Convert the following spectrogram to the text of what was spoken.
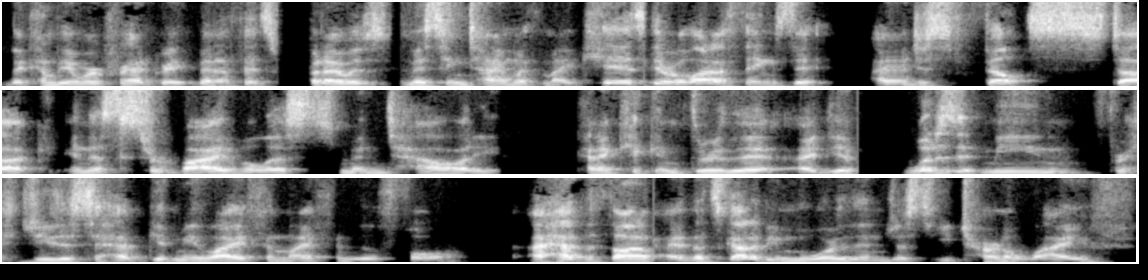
The company I worked for had great benefits, but I was missing time with my kids. There were a lot of things that I just felt stuck in this survivalist mentality, kind of kicking through the idea of what does it mean for Jesus to have given me life and life into the full? I had the thought that's got to be more than just eternal life.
